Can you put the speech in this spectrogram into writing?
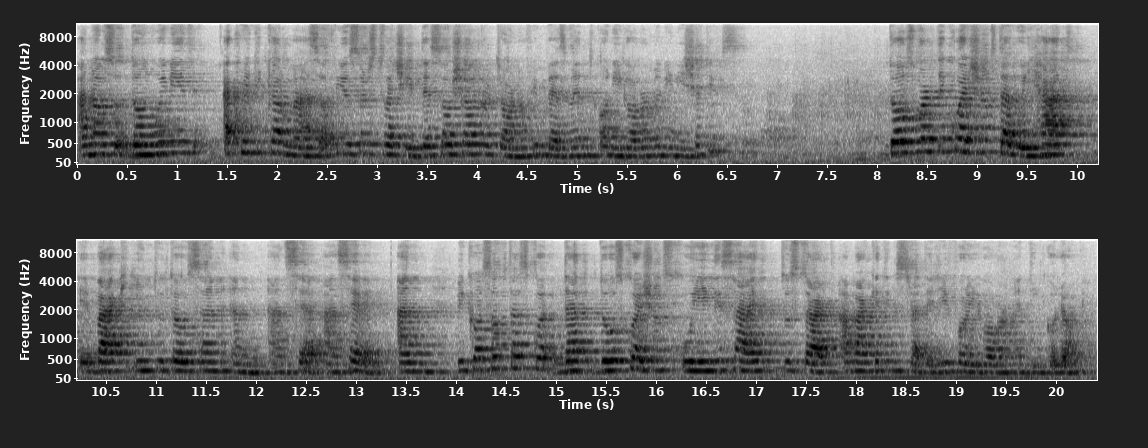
And also, don't we need a critical mass of users to achieve the social return of investment on e-government initiatives? Those were the questions that we had uh, back in 2007. And because of that, those questions, we decided to start a marketing strategy for e-government in Colombia.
